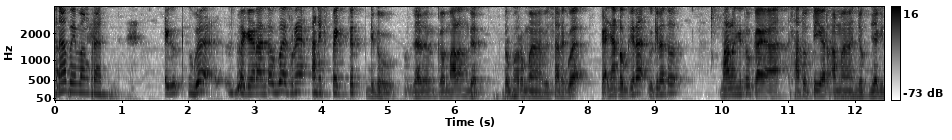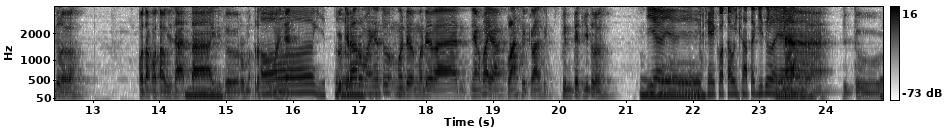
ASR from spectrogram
Kenapa emang, Pran? Eh, gue sebagai rantau gue sebenarnya unexpected gitu datang ke Malang dan rumah-rumah besar gue gak nyangka gue kira gue kira tuh Malang itu kayak satu tier sama Jogja gitu loh kota-kota wisata gitu rumah terus rumahnya Oh, gitu. gue kira rumahnya tuh model-modelan yang apa yang klasik-klasik vintage gitu loh Iya, iya, iya. Kayak kota wisata gitu lah ya. nah gitu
